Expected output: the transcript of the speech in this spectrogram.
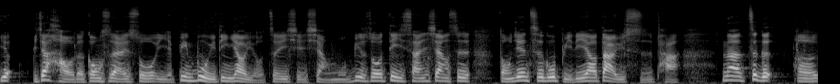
有比较好的公司来说，也并不一定要有这一些项目。比如说第三项是董监持股比例要大于十趴，那这个呃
